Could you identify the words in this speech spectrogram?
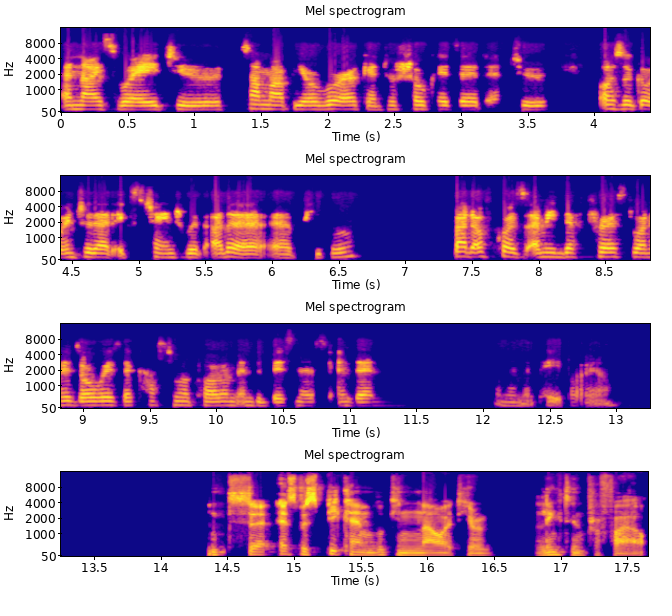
a nice way to sum up your work and to showcase it and to also go into that exchange with other uh, people. But of course, I mean, the first one is always the customer problem and the business and then, and then the paper. Yeah. And, uh, as we speak, I'm looking now at your LinkedIn profile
